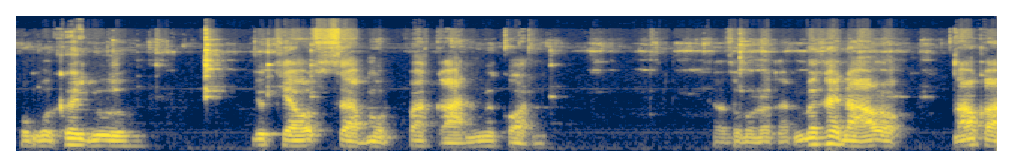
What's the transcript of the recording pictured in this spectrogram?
ผมก็เคยอยู่ ยู่แถวสมุทรปราการเมื่อก่อนแถวสมุทรปราการไม่ค่อยหนาวหรอกหนาวก็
